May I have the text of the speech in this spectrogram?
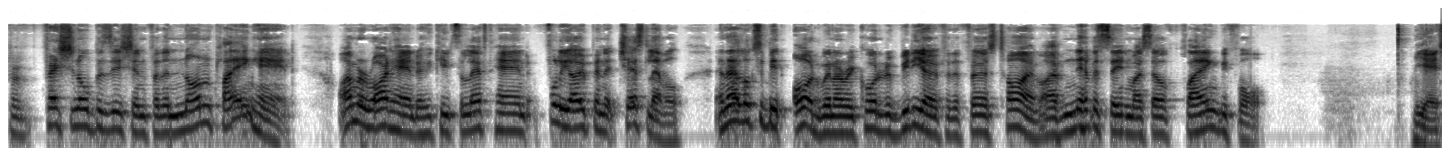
professional position for the non playing hand? I'm a right hander who keeps the left hand fully open at chest level, and that looks a bit odd when I recorded a video for the first time. I've never seen myself playing before. Yes.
